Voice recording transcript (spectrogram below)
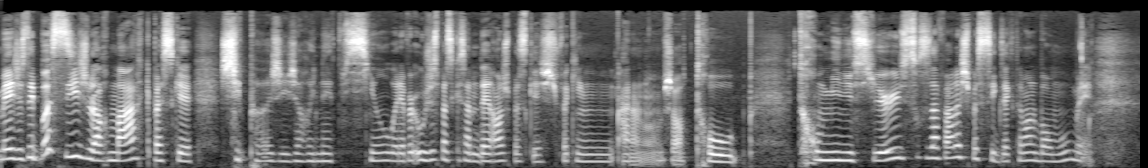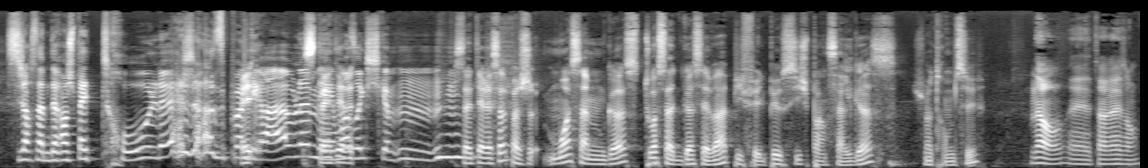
Mais je sais pas si je le remarque parce que, je sais pas, j'ai genre une intuition, whatever, ou juste parce que ça me dérange parce que je suis fucking, I don't know, genre trop, trop minutieuse sur ces affaires-là. Je sais pas si c'est exactement le bon mot, mais genre ça me dérange peut-être trop, là, genre c'est pas Mais grave, là, mais moi que je suis comme, hmm, c'est intéressant parce que moi, ça me gosse. Toi, ça te gosse, Eva, puis Philippe aussi, je pense, ça le gosse. Je me trompe-tu? Non, euh, t'as raison.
